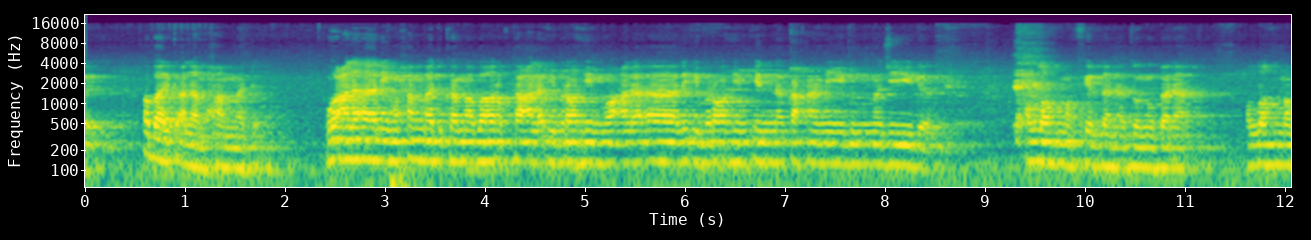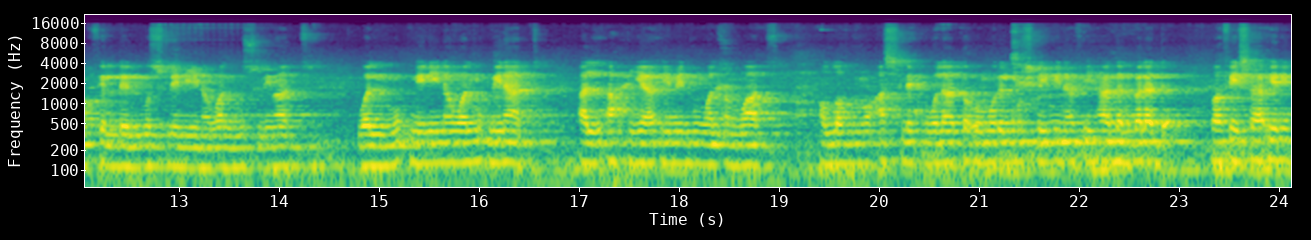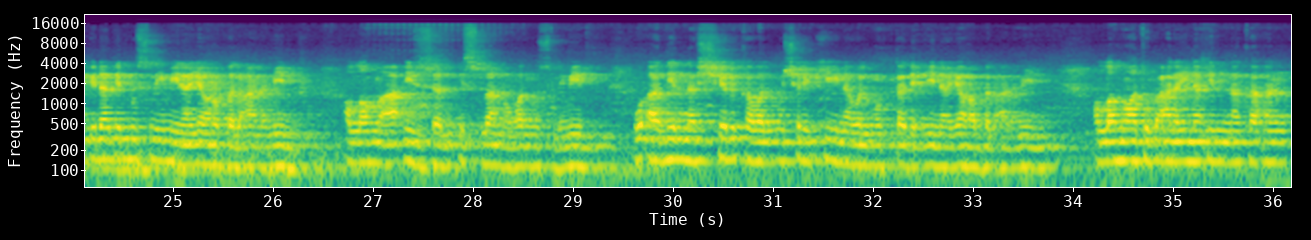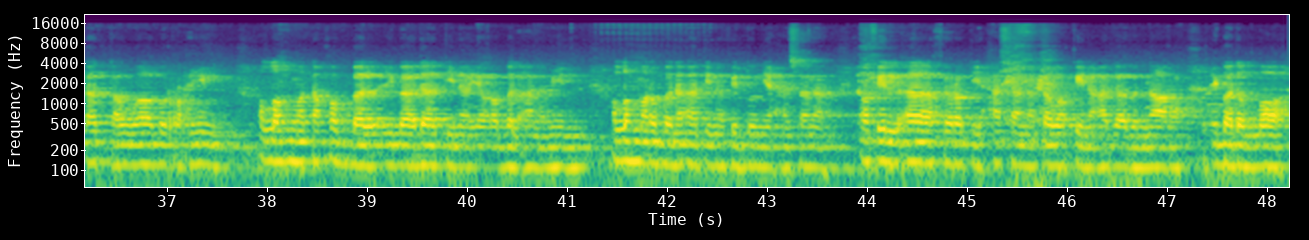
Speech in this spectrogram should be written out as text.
Wa barik ala Muhammad وعلى آل محمد كما باركت على إبراهيم وعلى آل إبراهيم إنك حميد مجيد. اللهم اغفر لنا ذنوبنا. اللهم اغفر للمسلمين والمسلمات والمؤمنين والمؤمنات الأحياء منهم والأموات. اللهم أصلح ولاة أمور المسلمين في هذا البلد وفي سائر بلاد المسلمين يا رب العالمين. اللهم أعز الإسلام والمسلمين وأذل الشرك والمشركين والمبتدعين يا رب العالمين اللهم تب علينا إنك أنت التواب الرحيم اللهم تقبل عباداتنا يا رب العالمين اللهم ربنا آتنا في الدنيا حسنة وفي الآخرة حسنة وقنا عذاب النار عباد الله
